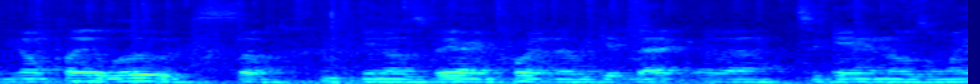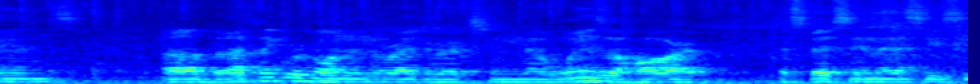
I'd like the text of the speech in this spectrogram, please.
You don't play to lose. So, you know, it's very important that we get back uh, to gaining those wins. Uh, but I think we're going in the right direction. You know, wins are hard, especially in the SEC.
